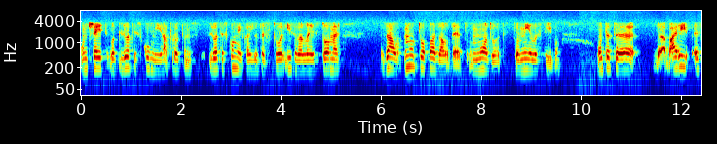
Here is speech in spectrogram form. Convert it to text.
un šeit ot, ļoti skumji, jā, protams, ļoti skumji, ka Judas to izvēlējas tomēr zaud, nu, to pazaudēt un nodot to mīlestību. Un tad uh, arī es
